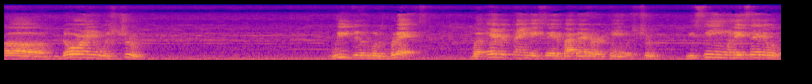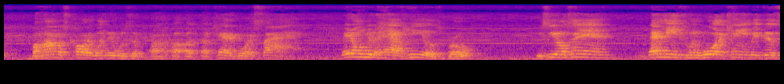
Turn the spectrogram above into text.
uh, Dorian was true. We just was blessed, but everything they said about that hurricane was true. You seen when they said it was Bahamas caught it when it was a, a, a, a category five. They don't really have hills, bro. You see what I'm saying? That means when water came, it just,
